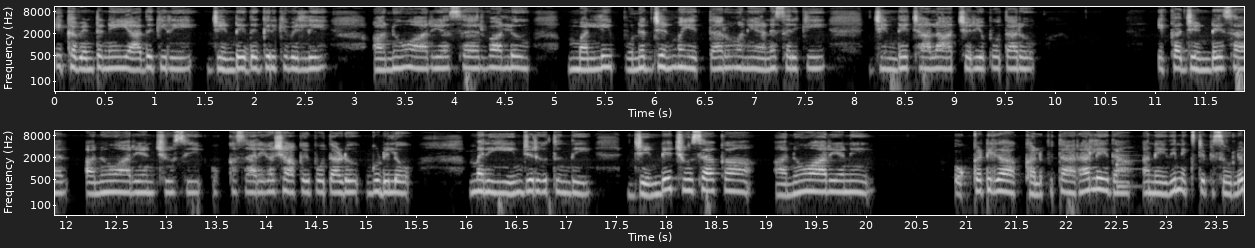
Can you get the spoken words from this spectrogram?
ఇక వెంటనే యాదగిరి జెండే దగ్గరికి వెళ్ళి అను ఆర్య సార్ వాళ్ళు మళ్ళీ పునర్జన్మ ఎత్తారు అని అనేసరికి జెండే చాలా ఆశ్చర్యపోతారు. ఇక జెండే సార్ అను ఆర్యను చూసి ఒక్కసారిగా షాక్ అయిపోతాడు గుడిలో. మరి ఏం జరుగుతుంది? జెండే చూశాక అను ఆర్యని ఒక్కటిగా కలుపుతారా లేదా అనేది నెక్స్ట్ ఎపిసోడ్లో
